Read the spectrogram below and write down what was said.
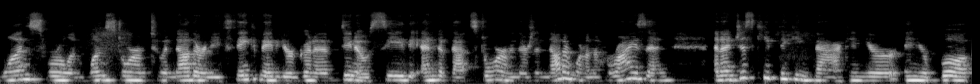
one swirl and one storm to another. And you think maybe you're going to, you know, see the end of that storm and there's another one on the horizon. And I just keep thinking back in your in your book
